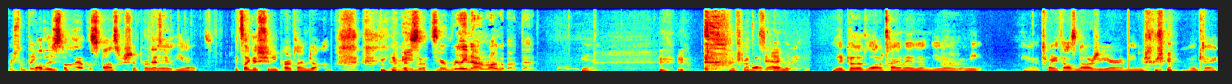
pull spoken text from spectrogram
or something. well they just don't have the sponsorship or That's the it. you know it's like a shitty part-time job I mean, So it's you're like- really not wrong about that. yeah And for Exactly. They put a lot of time in and you know i mean you know twenty thousand dollars a year i mean okay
